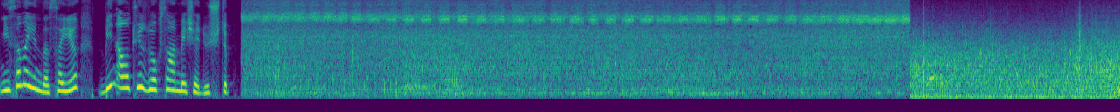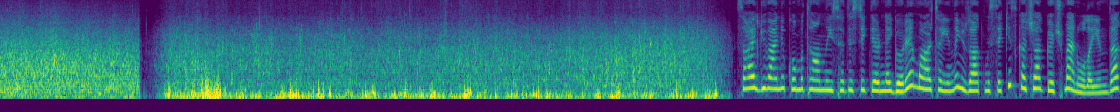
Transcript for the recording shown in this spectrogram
Nisan ayında sayı 1695'e düştü. Sahil Güvenlik Komutanlığı istatistiklerine göre Mart ayında 168 kaçak göçmen olayında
